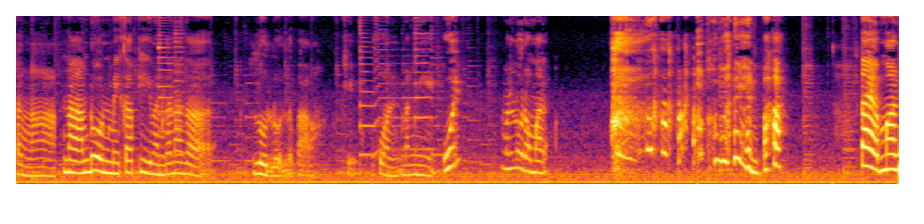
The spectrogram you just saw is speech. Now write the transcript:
แต่งหน้า น้ำโดนเมคอัพทีมันก็น่าจะหลุดหลุดๆหรือเปล่า โอเคทุกคนมันมี อุ้ยมันหลุดออกมา ไม่เห็นปะแต่มัน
